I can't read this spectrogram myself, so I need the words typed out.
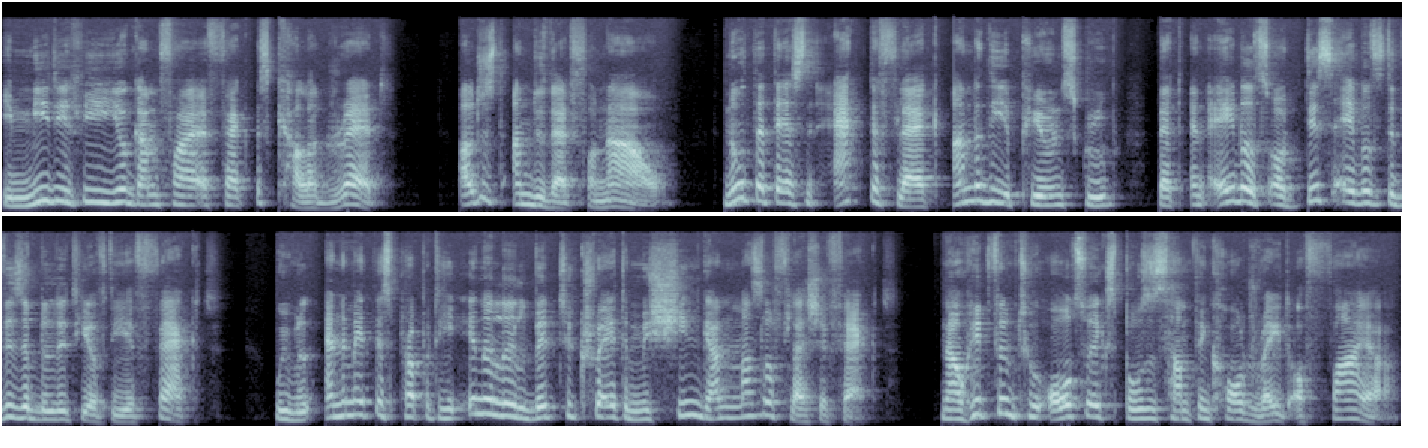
Immediately your gunfire effect is colored red. I'll just undo that for now. Note that there's an active flag under the Appearance group that enables or disables the visibility of the effect. We will animate this property in a little bit to create a machine gun muzzle flash effect. Now HitFilm 2 also exposes something called rate of fire.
